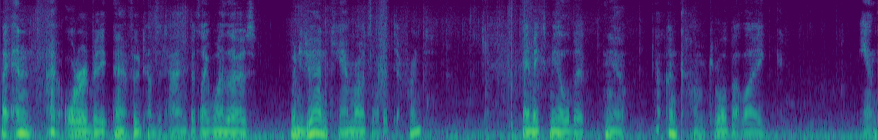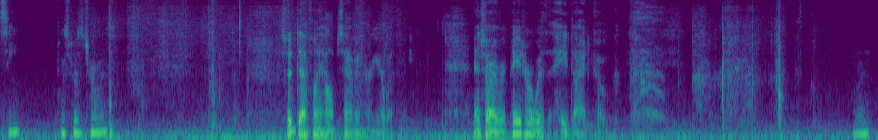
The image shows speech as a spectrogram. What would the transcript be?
Like, and I've ordered video, uh, food tons of times, but it's like one of those when you do it on camera, it's a little bit different. And it makes me a little bit, you know, not uncomfortable, but like antsy, I suppose the term is. So it definitely helps having her here with me. And so I repaid her with a Diet Coke. What?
